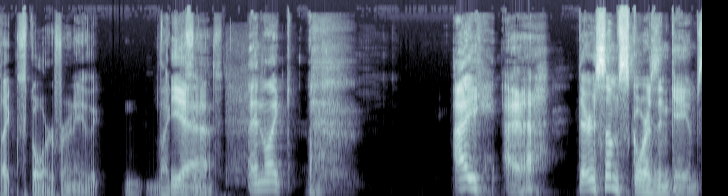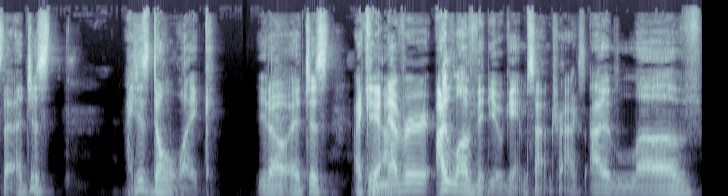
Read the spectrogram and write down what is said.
like score for any of the like the Yeah. scenes. And like, I, I there are some scores in games that I just, I just don't like. You know, it just I can Yeah. never. I love video game soundtracks. I love,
